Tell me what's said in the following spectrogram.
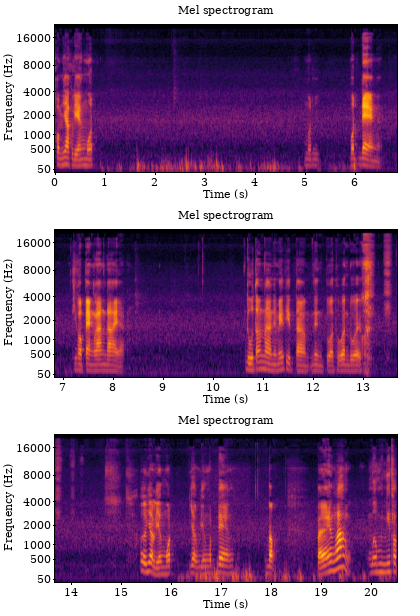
ผมอยากเลี้ยงมด มด มดแดงอะที่เขาแปลงร่างได้อะดูตั้งนานยังไม่ติดตามหนึ่งตัวทวนด้วย เอออยากเลี้ยงมด อยากเลี้ยงมดแดง แบบ แปลงร่าง เมื่อมีศั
